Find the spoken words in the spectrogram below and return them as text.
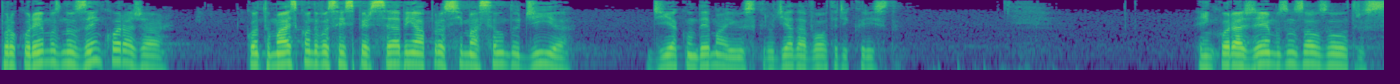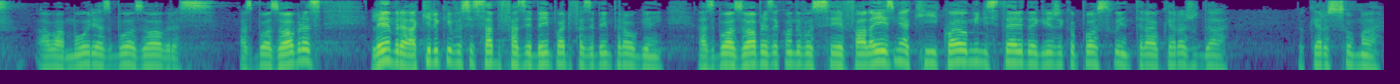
procuremos nos encorajar. Quanto mais quando vocês percebem a aproximação do dia, dia com D maiúsculo, o dia da volta de Cristo. Encorajemos uns aos outros ao amor e às boas obras. As boas obras Lembra, aquilo que você sabe fazer bem pode fazer bem para alguém. As boas obras é quando você fala: Eis-me aqui, qual é o ministério da igreja que eu posso entrar? Eu quero ajudar, eu quero somar.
